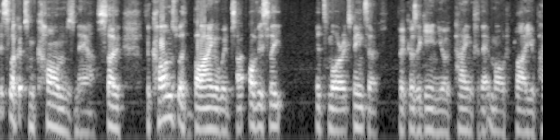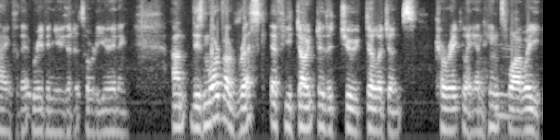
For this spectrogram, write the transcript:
Let's look at some cons now. So the cons with buying a website, obviously, it's more expensive because again, you're paying for that multiplier, you're paying for that revenue that it's already earning. Um, there's more of a risk if you don't do the due diligence correctly, and hence Mm. why we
